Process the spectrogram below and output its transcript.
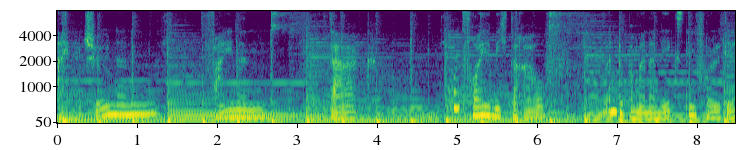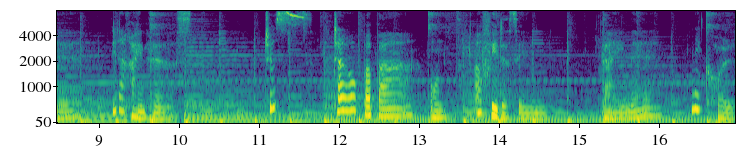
einen schönen, feinen Tag und freue mich darauf, wenn du bei meiner nächsten Folge wieder reinhörst. Tschüss, ciao, Baba und auf Wiedersehen. Deine Nicole.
